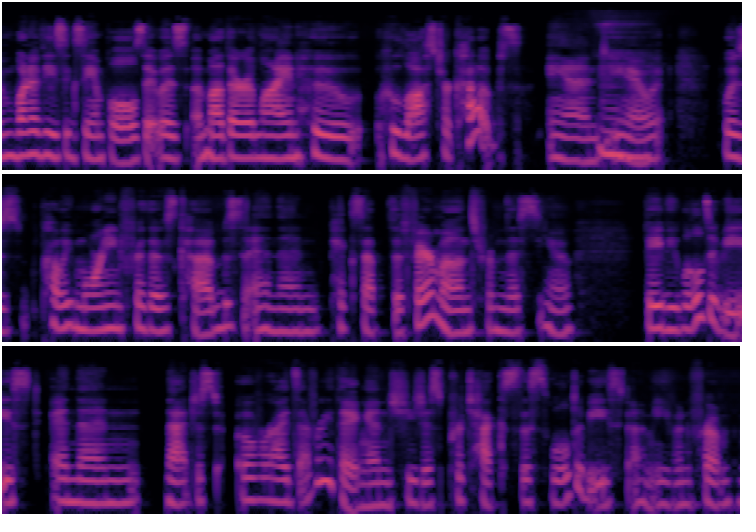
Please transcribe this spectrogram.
in one of these examples, it was a mother lion who who lost her cubs and, mm. you know, mm. was probably mourning for those cubs and then picks up the pheromones from this, you know, baby wildebeest and then that just overrides everything and she just protects this wildebeest um, even from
